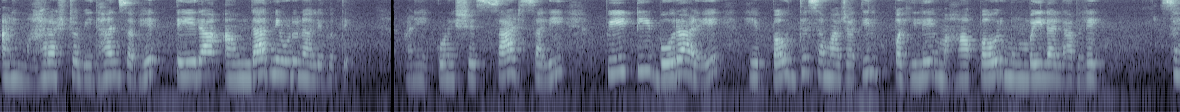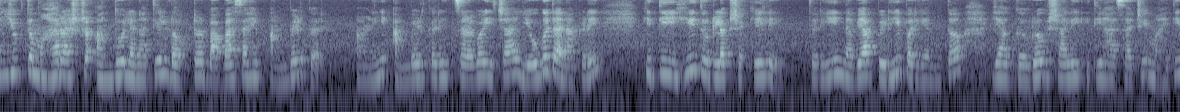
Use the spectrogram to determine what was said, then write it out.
आणि महाराष्ट्र विधानसभेत तेरा आमदार निवडून आले होते. आणि एकोणीसशे साठ साली पी टी बोराळे हे बौद्ध समाजातील पहिले महापौर मुंबईला लाभले. संयुक्त महाराष्ट्र आंदोलनातील डॉक्टर बाबासाहेब आंबेडकर आणि आंबेडकरी चळवळीच्या योगदानाकडे कितीही दुर्लक्ष केले तरी नव्या पिढीपर्यंत या गौरवशाली इतिहासाची माहिती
